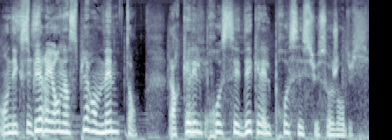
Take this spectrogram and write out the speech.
On expire ça. et on inspire en même temps. Alors, quel est le procédé Quel est le processus aujourd'hui?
